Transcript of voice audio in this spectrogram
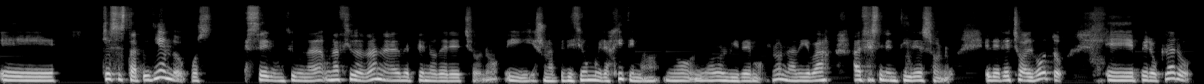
Eh, ¿Qué se está pidiendo? Pues ser una ciudadana de pleno derecho, ¿no? Y es una petición muy legítima, no, no lo olvidemos, ¿no? Nadie va a desmentir eso, ¿no? El derecho al voto. Eh, pero claro,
